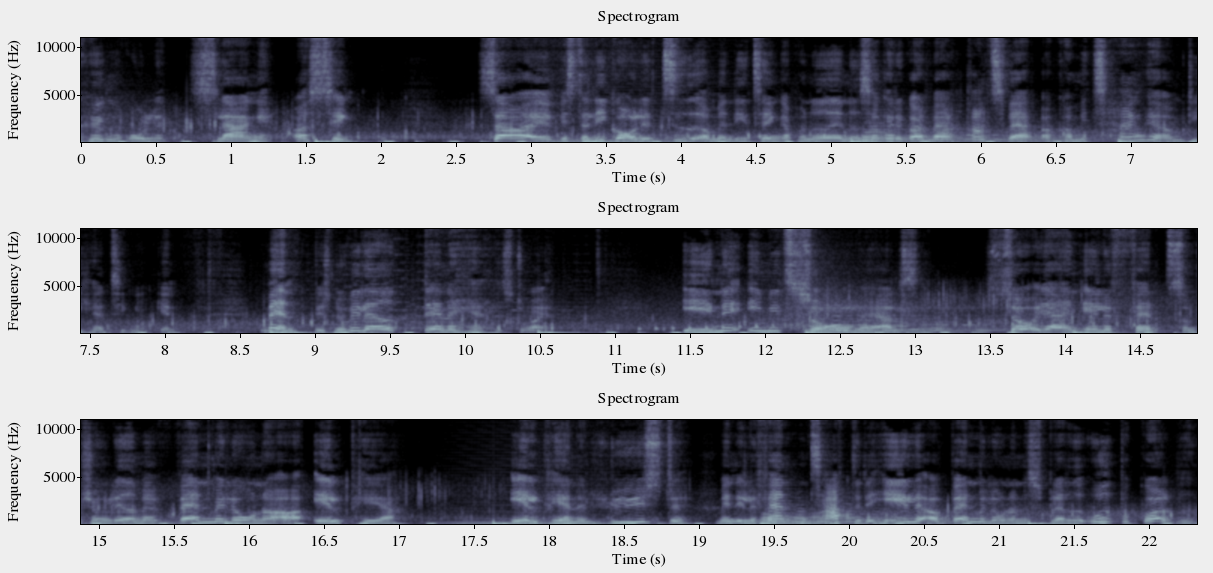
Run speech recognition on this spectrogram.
køkkenrulle, slange og seng. Så øh, hvis der lige går lidt tid, og man lige tænker på noget andet, så kan det godt være ret svært at komme i tanke om de her ting igen. Men hvis nu vi lavede denne her historie. Inde i mit soveværelse så jeg en elefant, som jonglerede med vandmeloner og elpærer. Elpærerne lyste, men elefanten tabte det hele, og vandmelonerne splattede ud på gulvet.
